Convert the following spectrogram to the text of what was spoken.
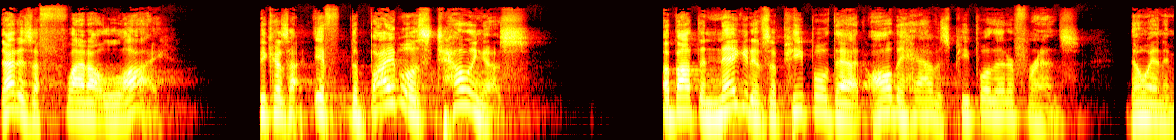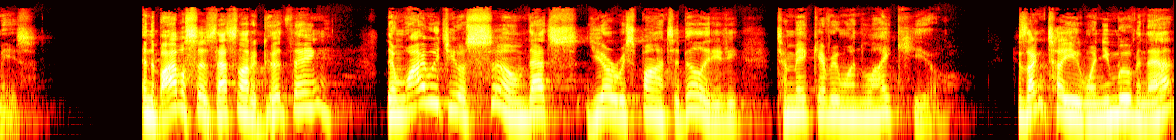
That is a flat out lie. Because if the Bible is telling us about the negatives of people that all they have is people that are friends, no enemies. And the Bible says that's not a good thing, then why would you assume that's your responsibility to make everyone like you? Because I can tell you when you move in that,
